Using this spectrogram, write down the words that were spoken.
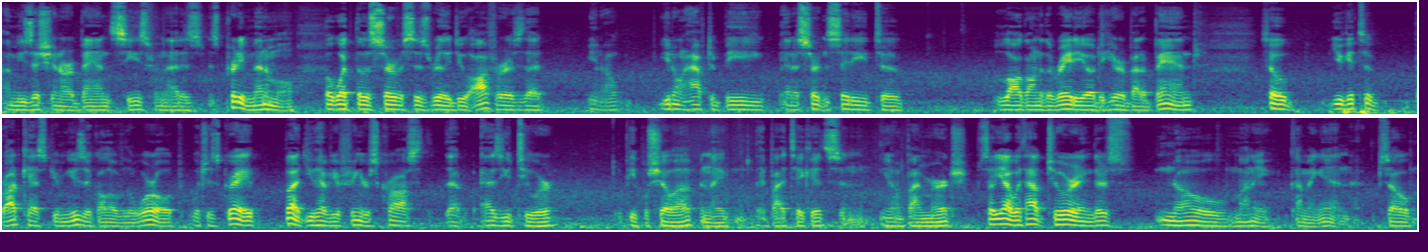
a musician or a band sees from that is, is pretty minimal. But what those services really do offer is that, you know, you don't have to be in a certain city to log onto the radio to hear about a band. So you get to broadcast your music all over the world, which is great. But you have your fingers crossed that as you tour, people show up and they they buy tickets and you know buy merch. So yeah, without touring, there's no money coming in. So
